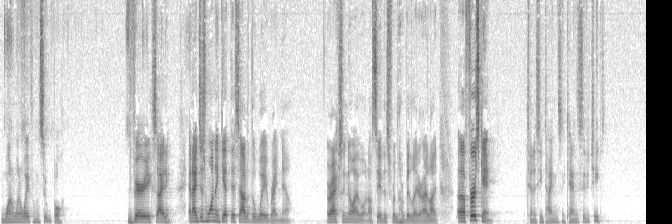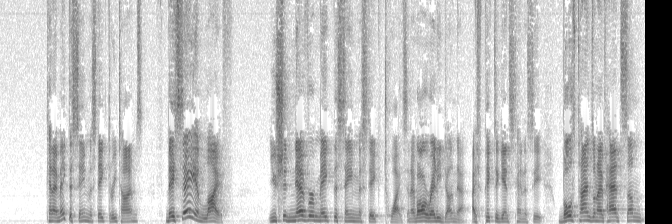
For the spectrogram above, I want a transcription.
one went away from the Super Bowl. It's very exciting. And I just want to get this out of the way right now. Or actually, no, I won't. I'll save this for a little bit later. I lied. Uh, first game Tennessee Titans and Kansas City Chiefs. Can I make the same mistake three times? They say in life, you should never make the same mistake twice. And I've already done that. I've picked against Tennessee. Both times when I've had some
